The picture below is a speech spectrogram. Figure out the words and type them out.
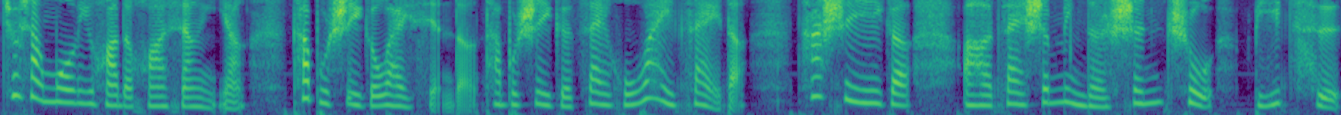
就像茉莉花的花香一样，它不是一个外显的，它不是一个在乎外在的，它是一个啊、在生命的深处，彼此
